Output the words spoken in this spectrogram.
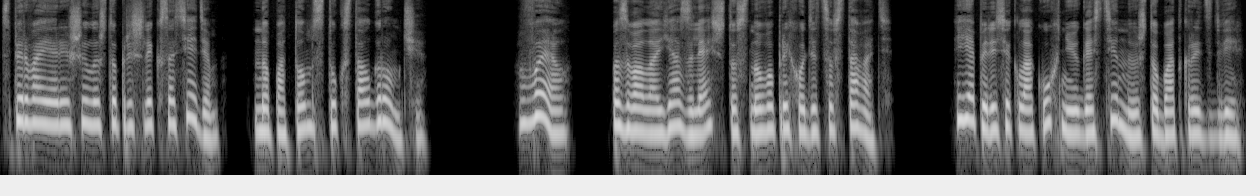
Сперва я решила, что пришли к соседям, но потом стук стал громче. «Вэл!» — позвала я, злясь, что снова приходится вставать. Я пересекла кухню и гостиную, чтобы открыть дверь.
